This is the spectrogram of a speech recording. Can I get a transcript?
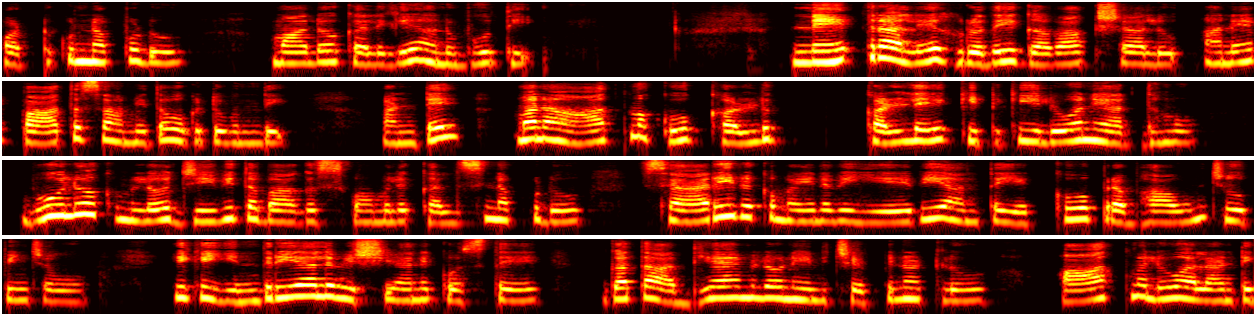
పట్టుకున్నప్పుడు మాలో కలిగే అనుభూతి. నేత్రాలే హృదయ గవాక్షాలు అనే పాత సామెత ఒకటి ఉంది. అంటే మన ఆత్మకు కళ్ళు కళ్ళే కిటికీలు అని అర్థము. భూలోకంలో జీవిత భాగస్వాములు కలిసినప్పుడు శారీరకమైనవి ఏవి అంత ఎక్కువ ప్రభావం చూపించవు. ఇక ఇంద్రియాల విషయానికి వస్తే గత అధ్యాయంలో నేను చెప్పినట్లు ఆత్మలు అలాంటి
